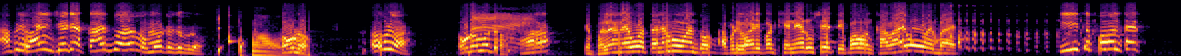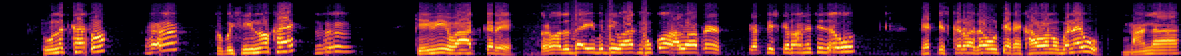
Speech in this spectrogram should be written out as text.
આપણે વાણી છેડે કાચબો આવ્યો મોટો જબરો. અવડો અવડો અવડો મોટો? હા. તે ભલે ને એવો તને શું વાંધો? આપણી વાડી પર ખેનેરું છે તે પવન ખાવા આવ્યો હોય બહાર ઈ તો પવન કંઈક તું નથી ખાતો? હા. તો પછી ઈ ન ખાય? કેવી વાત કરે? કડવા દાદા એ બધી વાત મૂકો. હાલો આપણે પ્રેક્ટિસ કરવા નથી જવું. પ્રેક્ટિસ કરવા જવું? ત્યાં કઈ ખાવાનું બનાવ્યું? ના ના.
